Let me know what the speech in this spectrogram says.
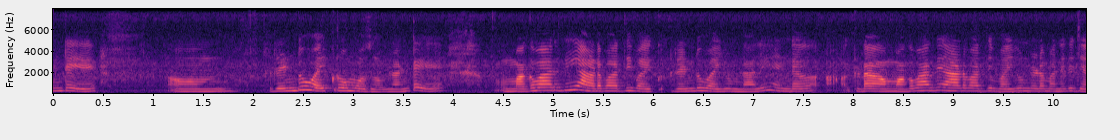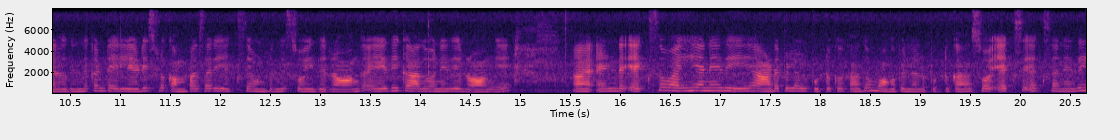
అంటే రెండు వై క్రోమోజోమ్లు. అంటే మగవారిది ఆడవారిది వై రెండు వై ఉండాలి. అండ్ అక్కడ మగవారిది ఆడవారిది వై ఉండడం అనేది జరగదు. ఎందుకంటే లేడీస్లో కంపల్సరీ ఎక్సే ఉంటుంది. సో ఇది రాంగ్. ఏది కాదు అనేది రాంగే. అండ్ ఎక్స్ వై అనేది ఆడపిల్లల పుట్టుక కాదు మగపిల్లల పుట్టుక. సో ఎక్స్ ఎక్స్ అనేది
